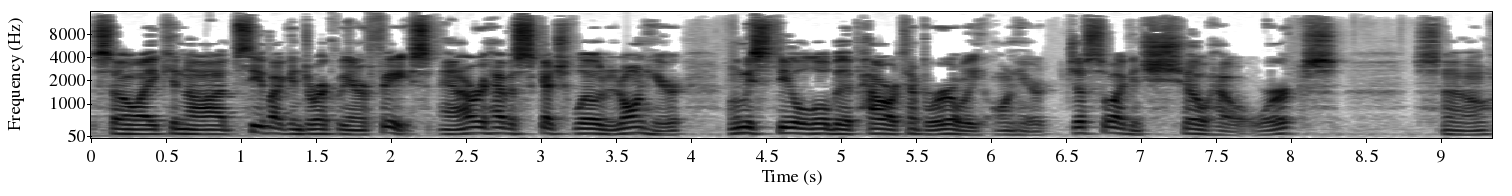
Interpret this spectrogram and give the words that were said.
so I can uh, see if I can directly interface. And I already have a sketch loaded on here. Let me steal a little bit of power temporarily on here just so I can show how it works. So,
